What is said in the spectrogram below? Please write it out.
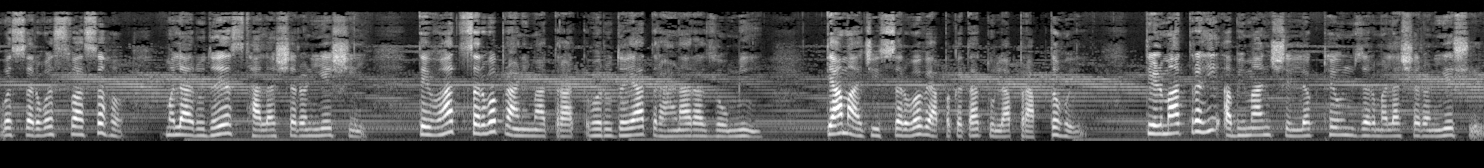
व सर्वस्वासह मला हृदयस्थाला शरण येशील. तेव्हाच सर्व प्राणीमात्रात व हृदयात राहणारा जो मी त्या माझी सर्व व्यापकता तुला प्राप्त होईल. तिळमात्रही अभिमान शिल्लक ठेवून जर मला शरण येशील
